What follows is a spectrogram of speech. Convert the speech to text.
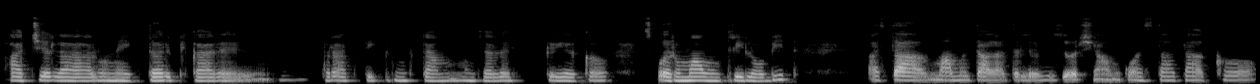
acela al unei tălpi care practic, din câte am înțeles, scrie că sfărâma un trilobit. Asta m-am uitat la televizor și am constatat că,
